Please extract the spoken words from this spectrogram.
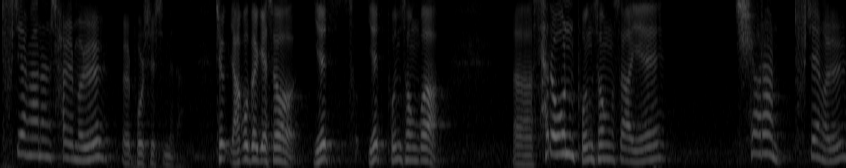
투쟁하는 삶을 볼 수 있습니다. 즉 야곱에게서 옛, 옛 본성과 어, 새로운 본성 사이에 치열한 투쟁을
